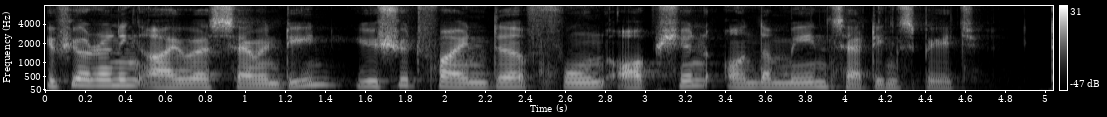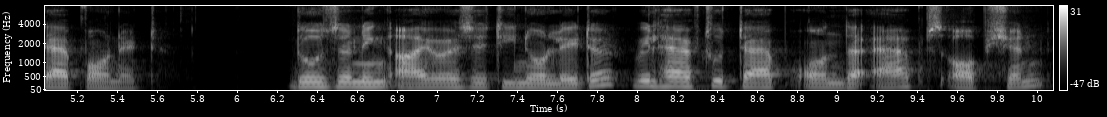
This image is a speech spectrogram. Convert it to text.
If you're running iOS 17, you should find the phone option on the main settings page. Tap on it. Those running iOS 18 or later will have to tap on the apps option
